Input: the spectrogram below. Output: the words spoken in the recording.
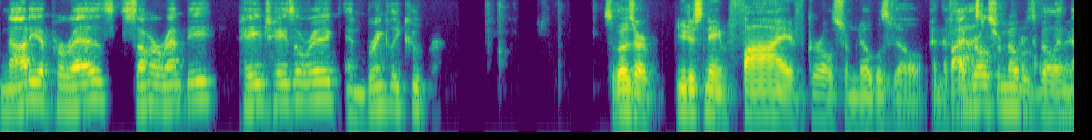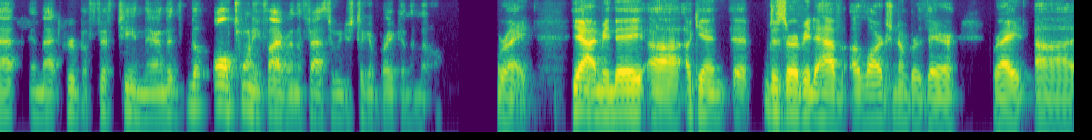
Nadia Perez, Summer Rempe, Paige Hazelrig, and Brinkley Cooper. So those are you just named five girls from Noblesville and the five girls from Noblesville in that in that group of 15 there. And the, the, all 25 are in the fast. We just took a break in the middle. Right. Yeah. I mean, they, uh, again, uh, deserving to have a large number there, right? Uh,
